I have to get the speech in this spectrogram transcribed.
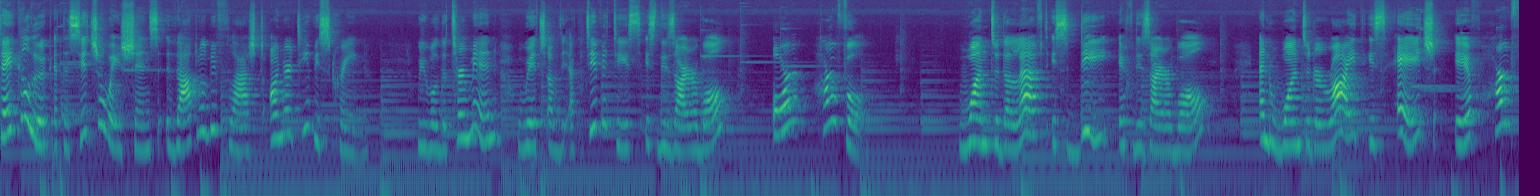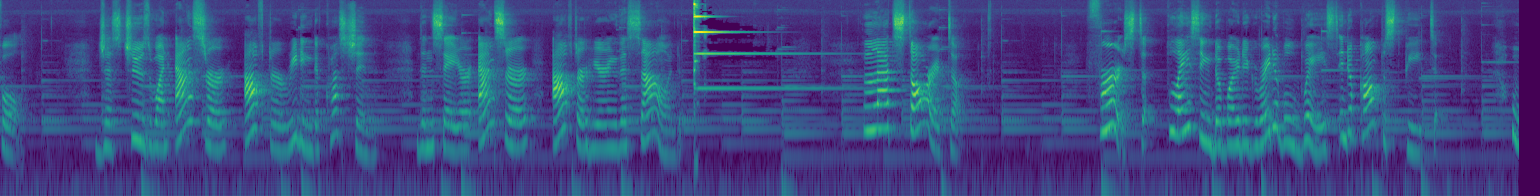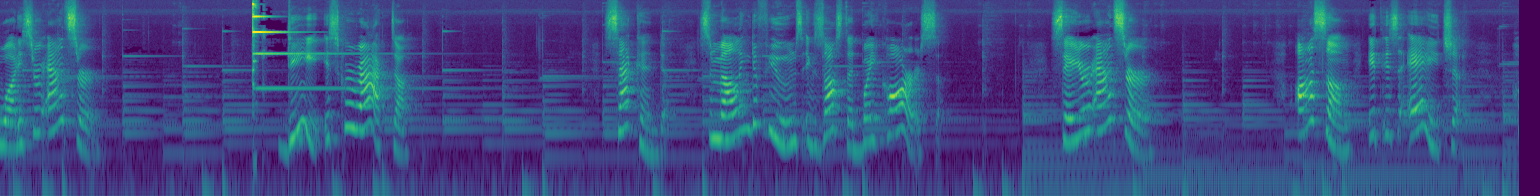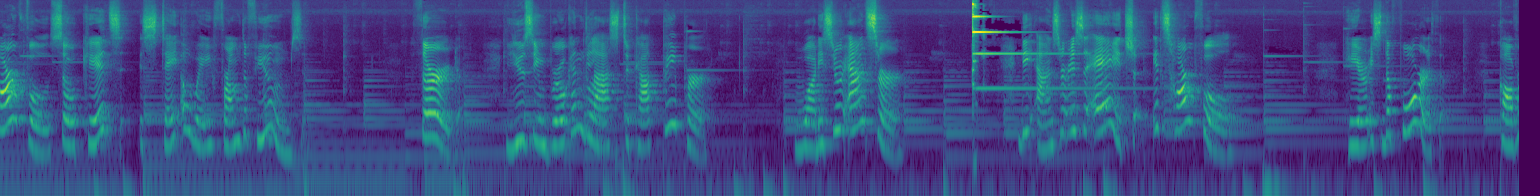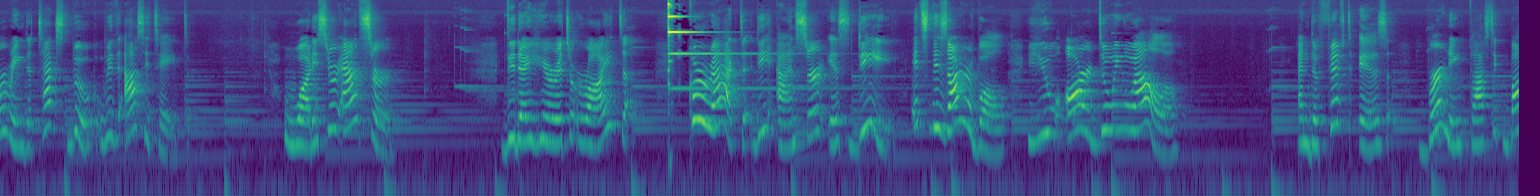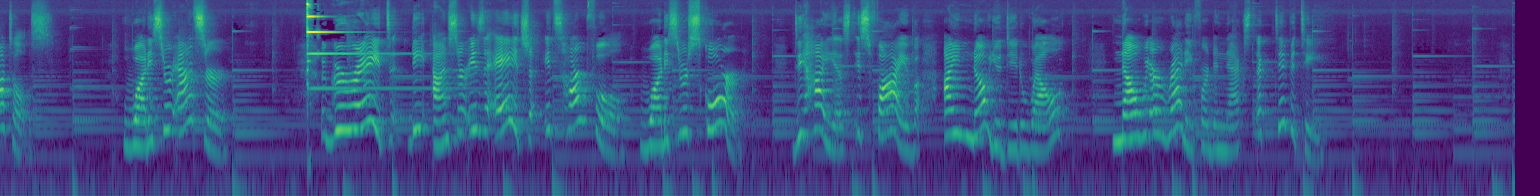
Take a look at the situations that will be flashed on your TV screen. We will determine which of the activities is desirable or harmful. One to the left is D if desirable, and one to the right is H if harmful. Just choose one answer after reading the question. Then say your answer after hearing the sound. Let's start! First, placing the biodegradable waste in the compost pit. What is your answer? D is correct. Second, smelling the fumes exhausted by cars. Say your answer. Awesome! It is H. Harmful, so kids stay away from the fumes. Third, using broken glass to cut paper. What is your answer? The answer is H. It's harmful. Here is the fourth. Covering the textbook with acetate. What is your answer? Did I hear it right? Correct! The answer is D. It's desirable. You are doing well. And the fifth is burning plastic bottles. What is your answer? Great! The answer is H. It's harmful. What is your score? The highest is 5. I know you did well. Now we are ready for the next activity.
